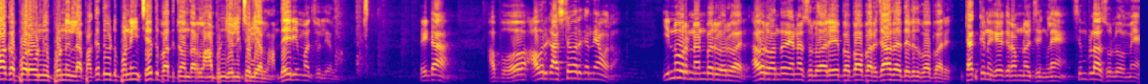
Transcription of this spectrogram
பார்க்க போகிற ஒன்று பொண்ணு இல்லை பக்கத்து வீட்டு பொண்ணையும் சேர்த்து பார்த்துட்டு வந்துடலாம் அப்படின்னு சொல்லி சொல்லிடலாம். தைரியமாக சொல்லிடலாம். ரைட்டா? அப்போது அவருக்கு அஷ்டவர்க்கம் தான் வரும். இன்னொரு நண்பர் வருவார். அவர் வந்தது என்ன சொல்லுவார்? இப்போ பார்ப்பார் ஜாதகத்தை எடுத்து பார்ப்பார் டக்குன்னு கேட்குறோம்னு வச்சுங்களேன் சிம்பிளாக சொல்லுவோமே.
